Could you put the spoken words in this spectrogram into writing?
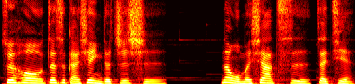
最后再次感谢你的支持，那我们下次再见。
